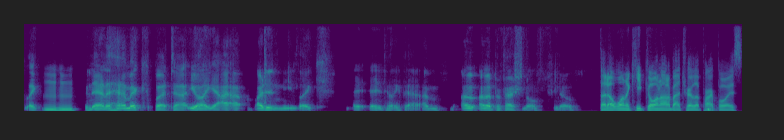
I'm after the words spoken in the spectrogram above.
like hmm banana hammock. But uh, you know, like, yeah, I I- I didn't need like anything like that. I'm I'm, I'm a professional, you know. i don't want to keep going on about trailer park boys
